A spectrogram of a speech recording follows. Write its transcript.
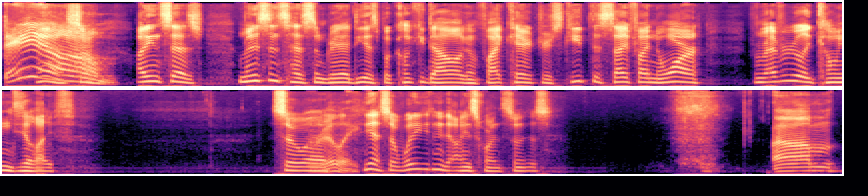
Damn. so audience says Reminiscence has some great ideas, but clunky dialogue and flat characters keep this sci-fi noir from ever really coming to life. So uh, Really? yeah. So what do you think the audience score on this one is? Um,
